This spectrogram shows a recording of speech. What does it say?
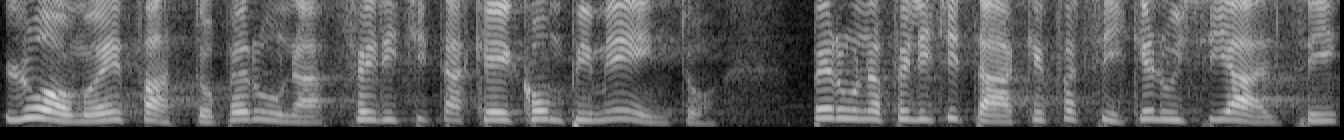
L'uomo è fatto per una felicità che è compimento, per una felicità che fa sì che lui si alzi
